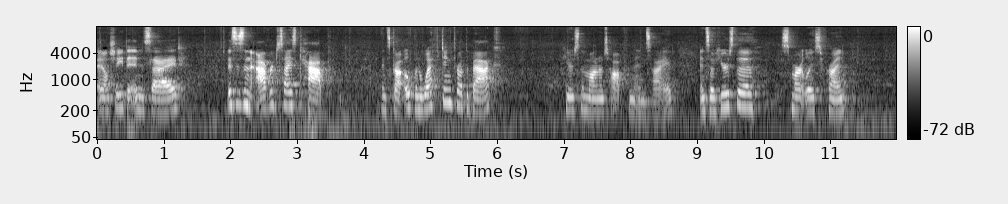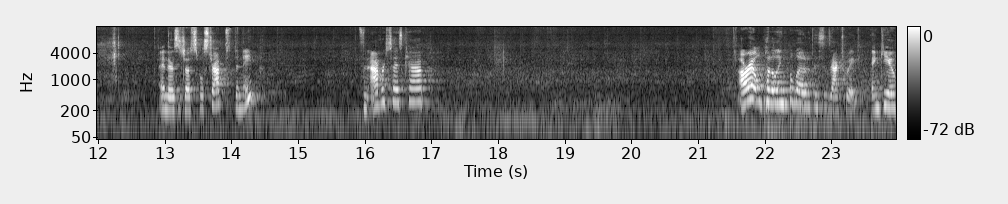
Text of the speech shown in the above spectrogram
And I'll show you the inside. This is an average size cap. It's got open wefting throughout the back. Here's the monotop from the inside. And so here's the smart lace front. And there's adjustable strap to the nape. It's an average size cap. All right, we'll put a link below to this exact wig. Thank you.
